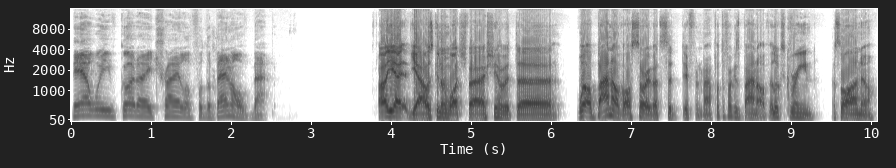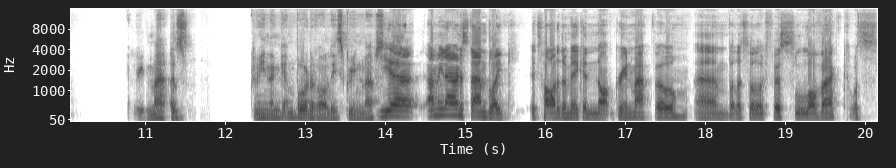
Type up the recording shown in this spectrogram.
now we've got a trailer for the Banov map. Oh yeah, yeah. I was gonna watch that. I actually have it. Uh, well, Banov. Oh, sorry, that's a different map. What the fuck is Banov? It looks green. That's all I know. Every map is green. I'm getting bored of all these green maps. Yeah, I mean, I understand like it's harder to make a not green map though. Um, but let's have a look. First, Slovak. What's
